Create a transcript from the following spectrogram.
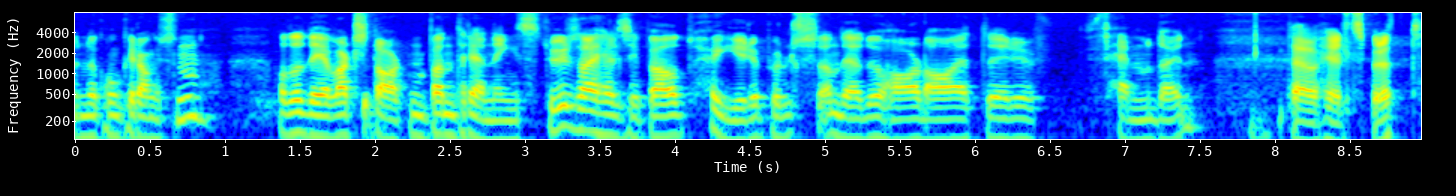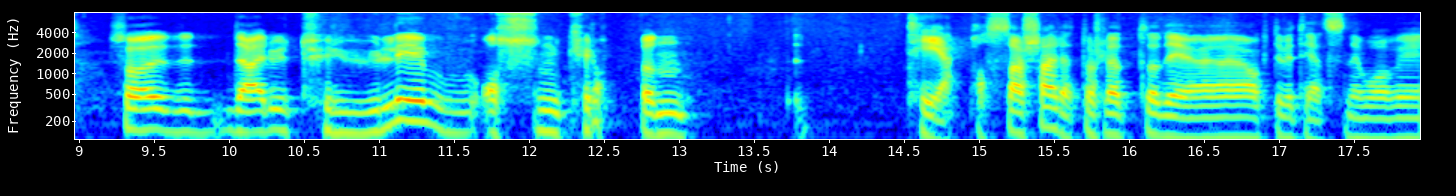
under konkurransen, hadde det vært starten på en treningstur, så er jeg helt sikker på at jeg hadde hatt høyere puls enn det du har da etter fem døgn. Det er jo helt sprøtt. Så det er utrolig åssen kroppen tilpasser seg rett og slett det aktivitetsnivået vi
